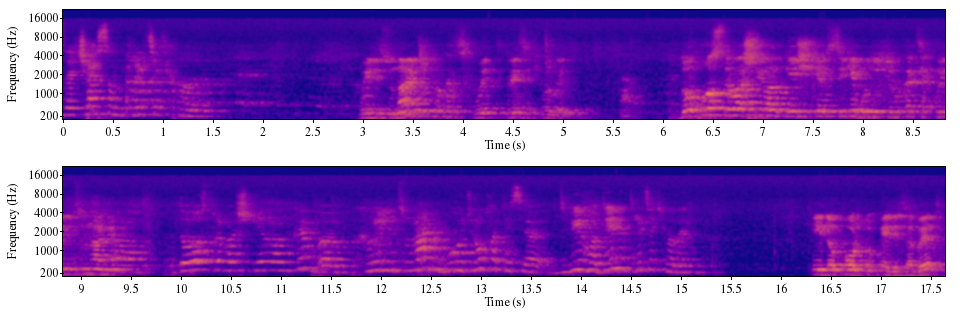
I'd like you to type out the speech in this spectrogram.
за часом 30 хвилин. Хвилі будуть рухатися 30 хвилин. Так. До острова Шрі-Ланки ще скільки будуть рухатися хвилі цунамі? Е, До острова Шрі-Ланки е, хвилі цунамі будуть рухатися 2 години 30 хвилин. І до порту Елізабет.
